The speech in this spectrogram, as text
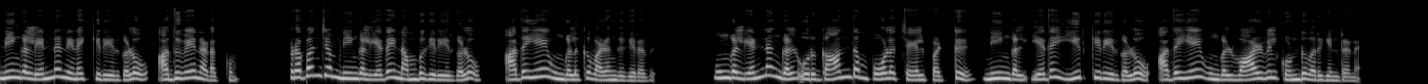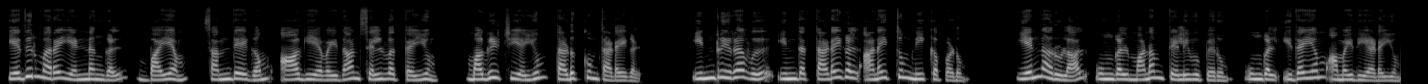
நீங்கள் என்ன நினைக்கிறீர்களோ அதுவே நடக்கும். பிரபஞ்சம் நீங்கள் எதை நம்புகிறீர்களோ அதையே உங்களுக்கு வழங்குகிறது. உங்கள் எண்ணங்கள் ஒரு காந்தம் போலச் செயல்பட்டு நீங்கள் எதை ஈர்க்கிறீர்களோ அதையே உங்கள் வாழ்வில் கொண்டு வருகின்றன. எதிர்மறை எண்ணங்கள் பயம் சந்தேகம் ஆகியவைதான் செல்வத்தையும் மகிழ்ச்சியையும் தடுக்கும் தடைகள். இன்றிரவு இந்த தடைகள் அனைத்தும் நீக்கப்படும். என் அருளால் உங்கள் மனம் தெளிவு பெறும் உங்கள் இதயம் அமைதியடையும்.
